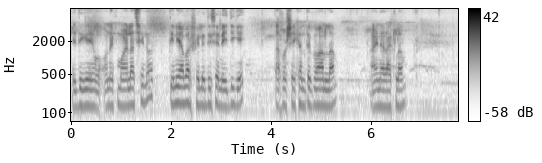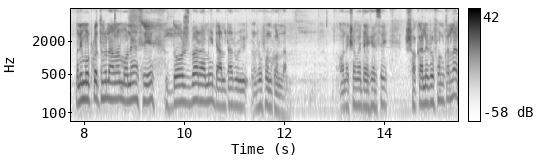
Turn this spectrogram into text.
এদিকে অনেক ময়লা ছিল, তিনি আবার ফেলে দিছেন এইদিকে। তারপর সেখান থেকেও আনলাম, আয়না রাখলাম। মানে মোট কথা হলো, আমার মনে আছে দশবার আমি ডালটা রোপণ করলাম। অনেক সময় দেখা যাচ্ছে সকালে রোপণ করলাম,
